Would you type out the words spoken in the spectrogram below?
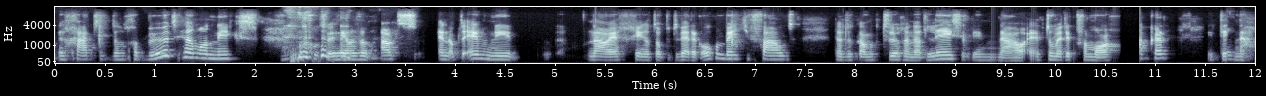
Er, gaat, er gebeurt helemaal niks. Goed, heel zo'n oud. En op de een manier, nou, echt ging het op het werk ook een beetje fout. Nou, toen kwam ik terug en dat lees ik. denk, nou, en toen werd ik vanmorgen wakker. Ik denk, nou,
